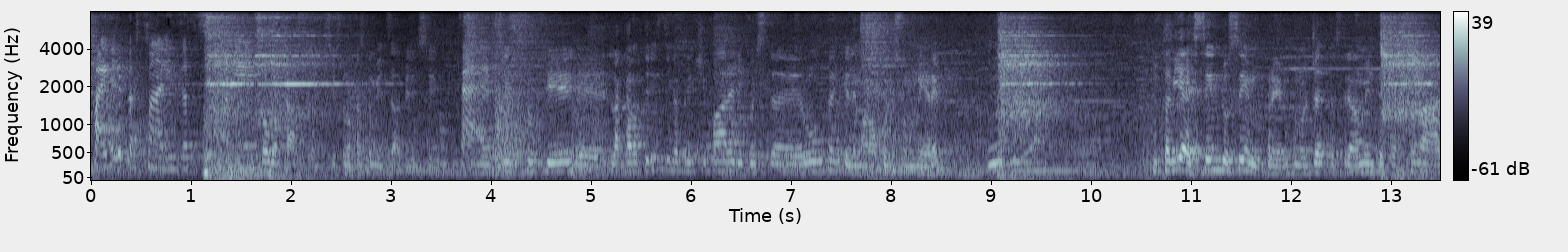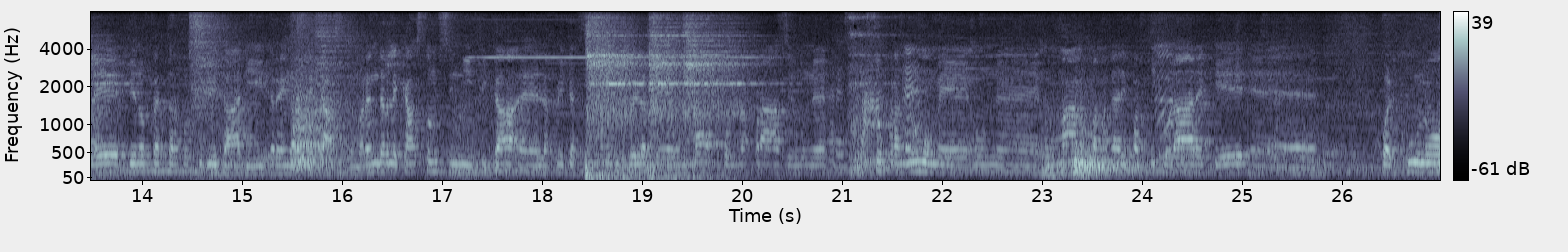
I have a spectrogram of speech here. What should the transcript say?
fai delle personalizzazioni. Sono custom, sì, sono customizzabili, sì. Ok. Nel senso che eh, la caratteristica principale di queste robe è che le manopole sono nere. Tuttavia, essendo sempre un oggetto estremamente personale, viene offerta la possibilità di renderle custom. Renderle custom significa eh, l'applicazione di quella che è un motto, una frase, un, un soprannome, un, un mantra magari particolare che eh, qualcuno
